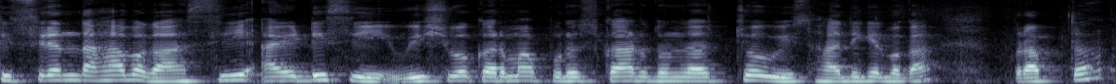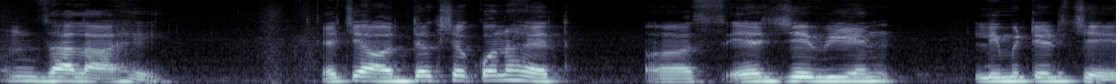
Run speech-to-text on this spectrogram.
तिसऱ्यांदा हा बघा C I D C Vishwakarma पुरस्कार दोन हजार चोवीस हा देखील बघा प्राप्त झाला आहे. याचे अध्यक्ष कोण आहेत? एस जे व्ही एन लिमिटेडचे.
